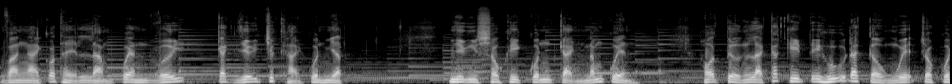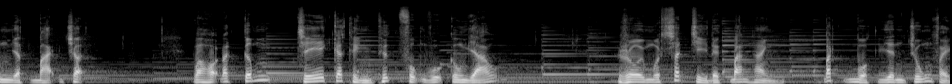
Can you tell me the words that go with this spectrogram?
và ngài có thể làm quen với các giới chức hải quân Nhật. Nhưng sau khi quân cảnh nắm quyền, họ tưởng là các kỳ tỳ hữu đã cầu nguyện cho quân Nhật bại trận và họ đã cấm chế các hình thức phụng vụ công giáo. Rồi một sắc chỉ được ban hành bắt buộc dân chúng phải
